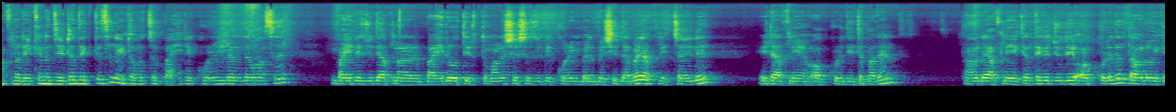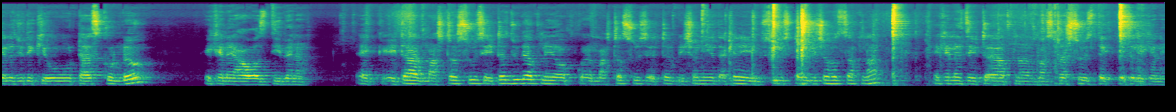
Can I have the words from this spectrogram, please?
আপনার এখানে যেটা দেখতেছেন, এটা হচ্ছে বাইরে করিম বেল দেওয়া আছে। বাইরে যদি আপনার বাইরে অতিরিক্ত মানুষ এসে যদি করিম বেল বেশি দেয় আপনি চাইলে এটা আপনি অফ করে দিতে পারেন। তাহলে আপনি এখান থেকে যদি অফ করে দেন, তাহলে ওইখানে যদি কেউ টাচ করলেও এখানে আওয়াজ দিবে না। এক, এটা মাস্টার সুইচ এটা যদি আপনি অফ করেন মাস্টার সুইচ এটার বিষয় নিয়ে দেখেন, এই সুইচটার বিষয় হচ্ছে আপনার, এখানে যেটা আপনার মাস্টার সুইচ দেখতেছেন এখানে।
